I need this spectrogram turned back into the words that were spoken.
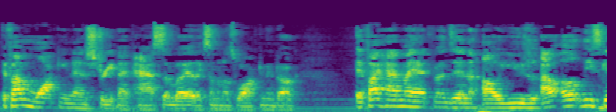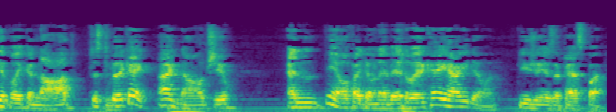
if I'm walking down the street and I pass somebody, like someone else walking their dog, if I have my headphones in, I'll usually I'll, I'll at least give like a nod, just to be like, mm-hmm. "Hey, I acknowledge you." And you know, if I don't have it, I'll be like, "Hey, how you doing?" Usually as I pass by.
